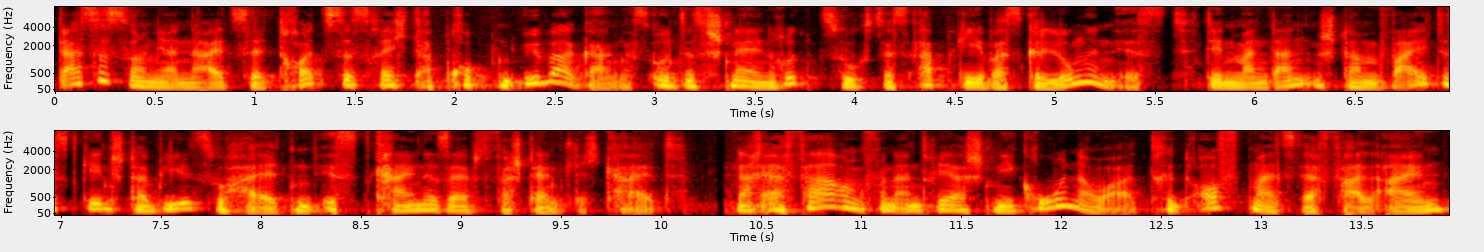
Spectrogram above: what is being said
Dass es Sonja Neitzel trotz des recht abrupten Übergangs und des schnellen Rückzugs des Abgebers gelungen ist, den Mandantenstamm weitestgehend stabil zu halten, ist keine Selbstverständlichkeit. Nach Erfahrung von Andreas Schnee-Gronauer tritt oftmals der Fall ein,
